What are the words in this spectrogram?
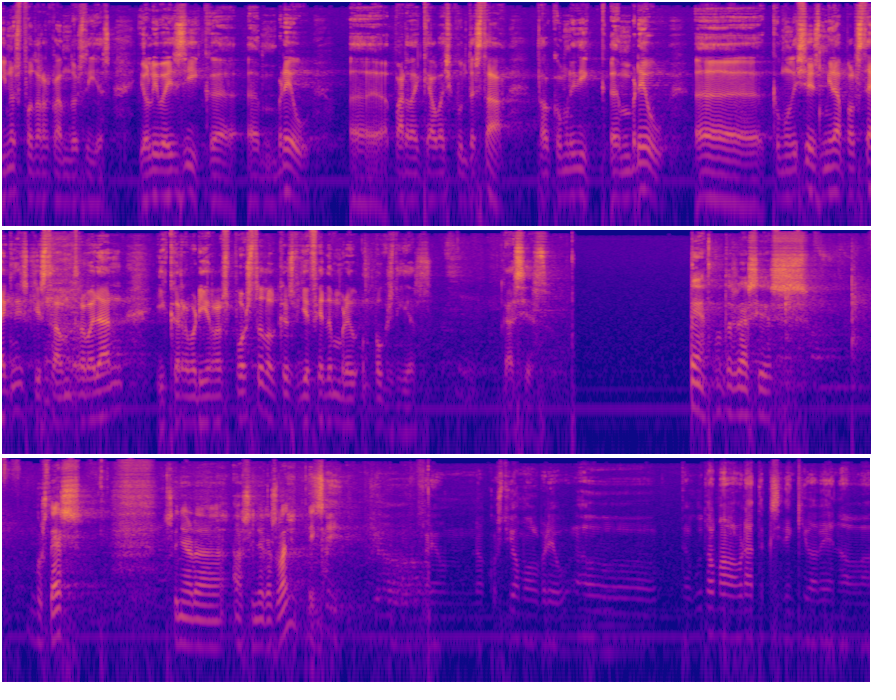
i no es pot arreglar en dos dies. Jo li vaig dir que en breu, eh, a part de que el vaig contestar, tal com li dic, en breu, eh, que m'ho deixés mirar pels tècnics que estàvem treballant i que rebria resposta del que es havia fet en breu, en pocs dies. Gràcies. Bé, moltes gràcies. Vostès? Senyora, senyor Casvall? Vinga. Sí, jo faré una qüestió molt breu. El, degut al malaurat accident que hi va haver a la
